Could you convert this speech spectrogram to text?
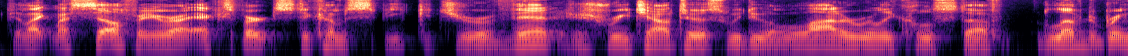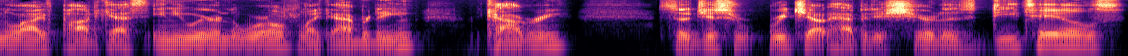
If you'd like myself or you're our experts to come speak at your event, just reach out to us. We do a lot of really cool stuff. Love to bring live podcasts anywhere in the world, like Aberdeen, Calgary. So just reach out. Happy to share those details.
